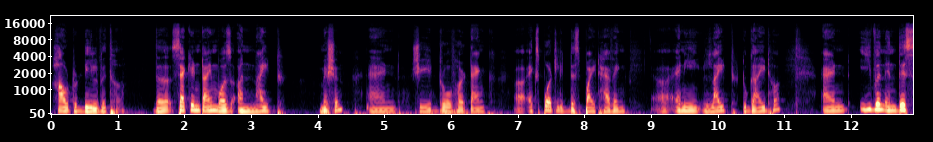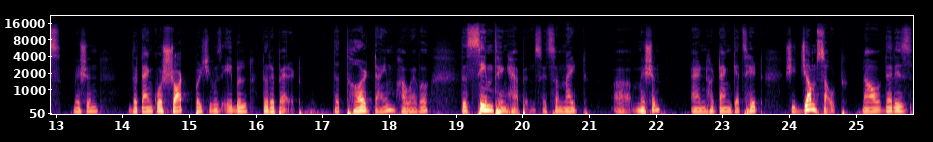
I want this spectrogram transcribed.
how to deal with her. The second time was a night mission, and she drove her tank uh, expertly despite having uh, any light to guide her. And even in this mission, the tank was shot, but she was able to repair it. The third time, however, the same thing happens. It's a night uh, mission, and her tank gets hit. She jumps out. Now there is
